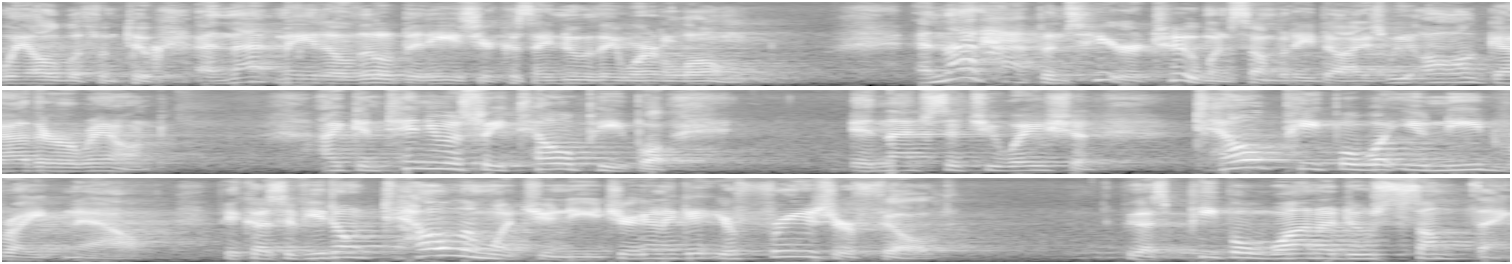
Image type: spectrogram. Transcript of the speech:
wailed with them too. And that made it a little bit easier because they knew they weren't alone. And that happens here too when somebody dies. We all gather around. I continuously tell people in that situation, tell people what you need right now. Because if you don't tell them what you need, you're going to get your freezer filled. Because people want to do something.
